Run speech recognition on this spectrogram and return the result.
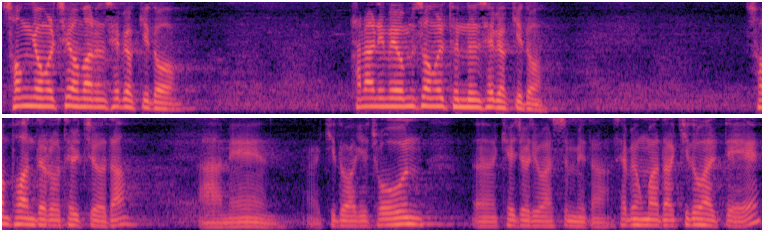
성령을 체험하는 새벽 기도, 하나님의 음성을 듣는 새벽 기도, 선포한 대로 될지어다. 아멘. 기도하기 좋은 어, 계절이 왔습니다. 새벽마다 기도할 때에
